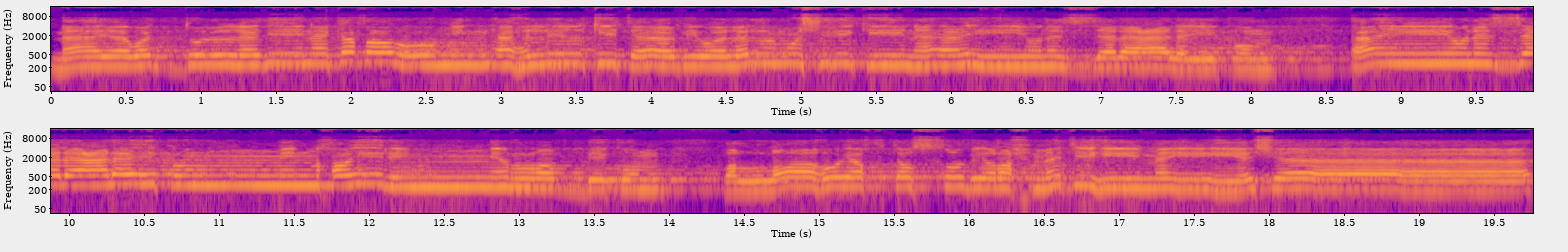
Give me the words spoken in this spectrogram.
ما يود الذين كفروا من أهل الكتاب ولا المشركين أن ينزل عليكم أن ينزل عليكم من خير من ربكم والله يختص برحمته من يشاء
